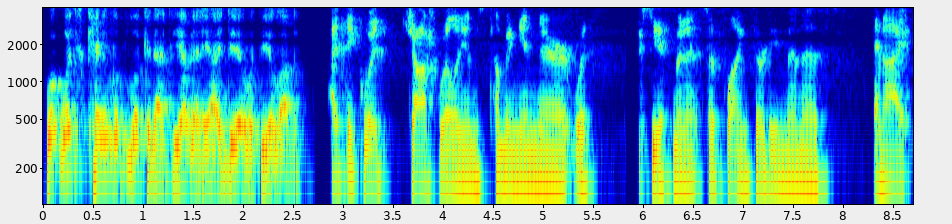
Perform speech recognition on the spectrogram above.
what, what's Caleb looking at? Do you have any idea with the eleven? I think with Josh Williams coming in there with 60th minutes, so playing 30 minutes, and I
